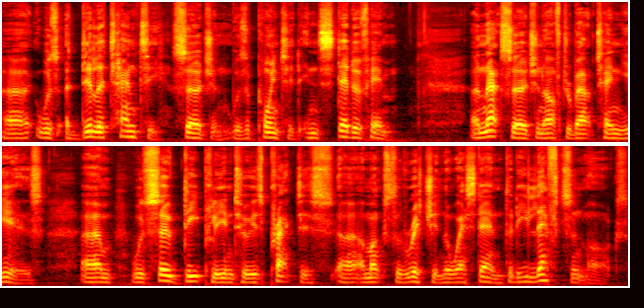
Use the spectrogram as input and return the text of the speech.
uh, was a dilettante surgeon was appointed instead of him. And that surgeon, after about 10 years, um, was so deeply into his practice uh, amongst the rich in the West End that he left St Mark's.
